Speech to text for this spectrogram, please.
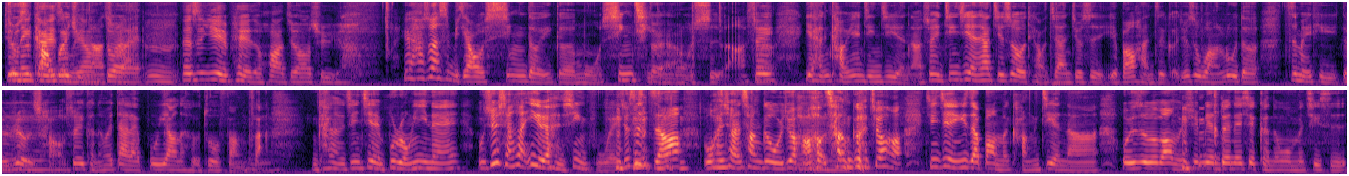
就是该怎么样对。但是叶配的话就要去，因为它算是比较新的一个模新奇的模式啦，所以也很考验经纪人啊。所以经纪人要接受的挑战，就是也包含这个，就是网络的自媒体的热潮，嗯所以可能会带来不一样的合作方法。你看经纪人不容易呢，我觉得想想艺人很幸福哎、就是只要我很喜欢唱歌，我就好好唱歌就好。经纪人一直要帮我们扛剑啊，或者是说帮我们去面对那些可能我们其实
